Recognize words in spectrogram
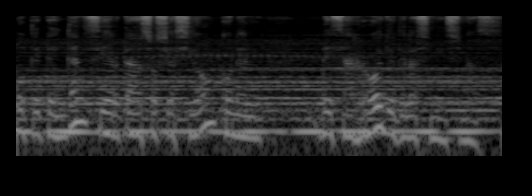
o que tengan cierta asociación con el desarrollo de las mismas.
